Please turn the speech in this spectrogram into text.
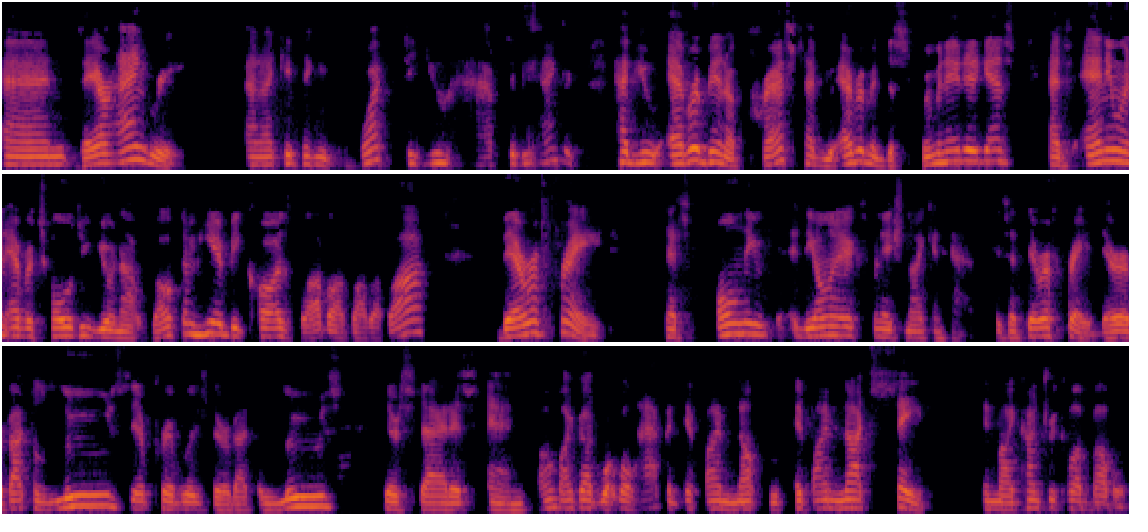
and they are angry. And I keep thinking, what do you have to be angry? Have you ever been oppressed? Have you ever been discriminated against? Has anyone ever told you you're not welcome here because blah, blah, blah, blah, blah? They're afraid. That's only the only explanation I can have is that they're afraid. They're about to lose their privilege. They're about to lose their status. And oh my God, what will happen if I'm not if I'm not safe in my country club bubble?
